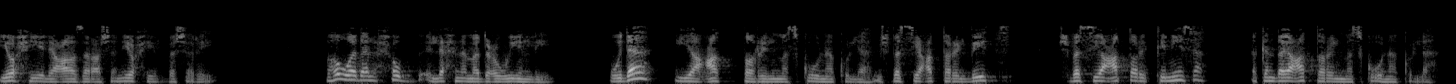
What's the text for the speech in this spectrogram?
يحيي لعازر عشان يحيي البشرية. فهو ده الحب اللي إحنا مدعوين ليه. وده يعطر المسكونة كلها. مش بس يعطر البيت مش بس يعطر الكنيسة لكن ده يعطر المسكونة كلها.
